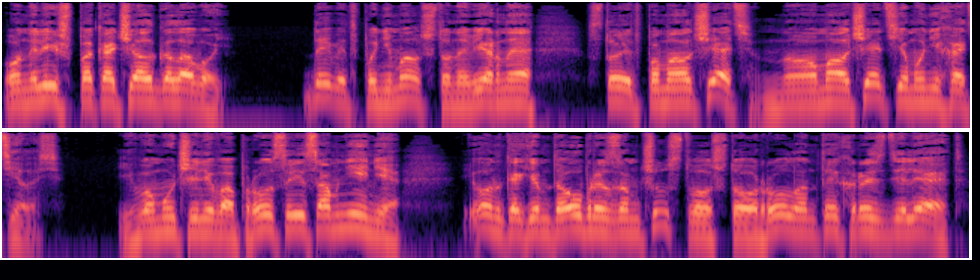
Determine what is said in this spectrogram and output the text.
Он лишь покачал головой. Дэвид понимал, что, наверное, стоит помолчать, но молчать ему не хотелось. Его мучили вопросы и сомнения, и он каким-то образом чувствовал, что Роланд их разделяет.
